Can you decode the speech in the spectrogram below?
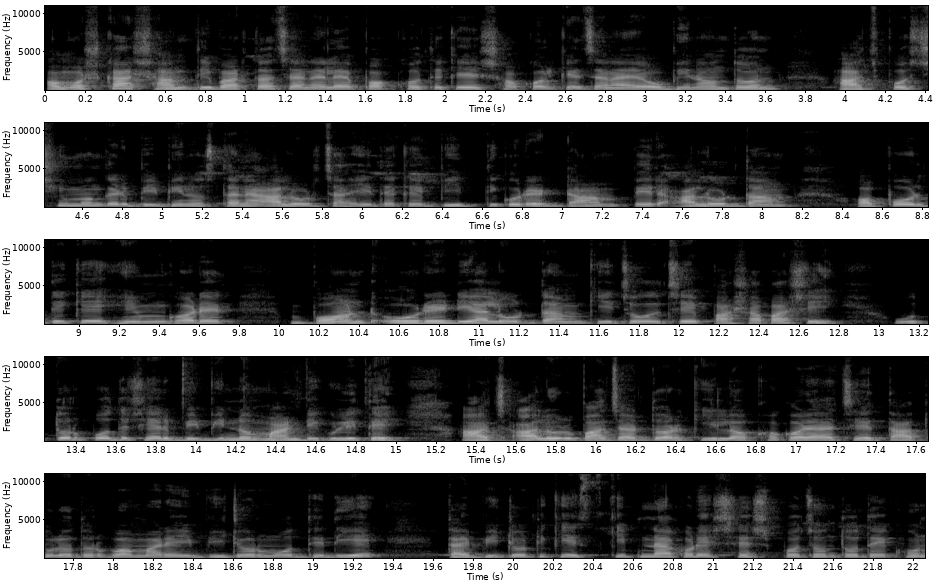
নমস্কার শান্তিবার্তা চ্যানেলের পক্ষ থেকে সকলকে জানাই অভিনন্দন। আজ পশ্চিমবঙ্গের বিভিন্ন স্থানে আলুর চাহিদাকে ভিত্তি করে ডাম্পের আলুর দাম, অপরদিকে হিমঘরের বন্ড ও রেডি আলুর দাম কী চলছে? পাশাপাশি উত্তরপ্রদেশের বিভিন্ন মান্ডিগুলিতে আজ আলুর বাজার দর কী লক্ষ্য করা আছে তা তুলে ধরবো আমার এই ভিডিওর মধ্যে দিয়ে। তাই ভিডিওটিকে স্কিপ না করে শেষ পর্যন্ত দেখুন।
